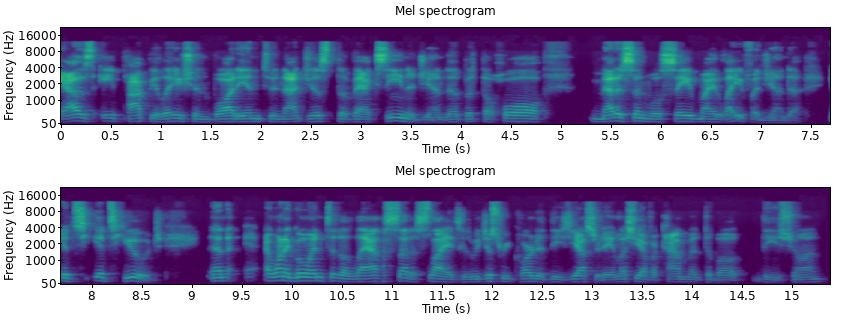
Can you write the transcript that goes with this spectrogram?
as a population, bought into not just the vaccine agenda, but the whole medicine will save my life agenda. It's it's huge. And I want to go into the last set of slides because we just recorded these yesterday, unless you have a comment about these, Sean.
